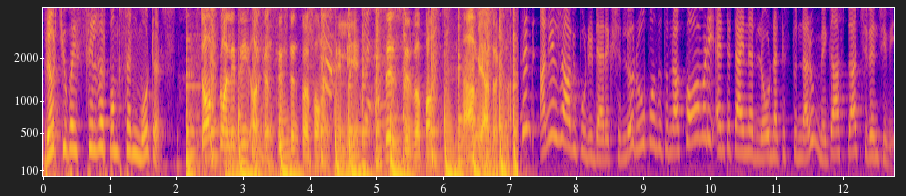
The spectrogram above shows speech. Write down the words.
brought you by Silver Pumps and Motors. Top quality और कंसिस्टेंट परफॉर्मेंस के लिए सिर्फ सिल्वर पंप नाम याद रखना ప్రజెంట్ అనిల్ రావిపూడి డైరెక్షన్ లో రూపొందుతున్న కామెడీ ఎంటర్టైనర్ లో నటిస్తున్నారు మెగాస్టార్ చిరంజీవి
